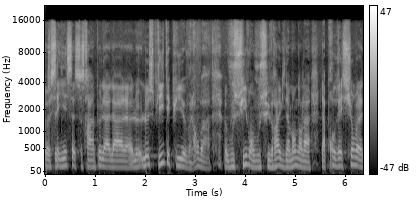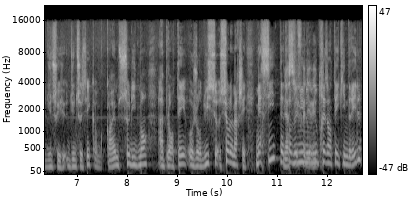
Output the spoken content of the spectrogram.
euh, ça y est, ce sera un peu la, le, split. Et puis euh, voilà, on va vous suivre, on vous suivra évidemment dans la, la progression voilà, d'une société comme, quand même solidement implantée aujourd'hui sur, le marché. Merci d'être venu nous, présenter Kindrill.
